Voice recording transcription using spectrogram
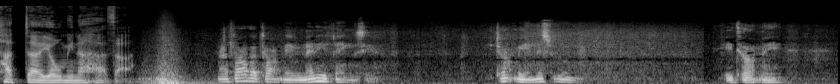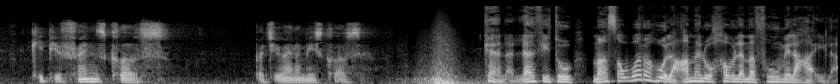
حتى يومنا هذا. My father taught me many things here. He taught me in this room. He taught me keep your friends close, but your enemies closer. كان اللافت ما صوره العمل حول مفهوم العائلة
